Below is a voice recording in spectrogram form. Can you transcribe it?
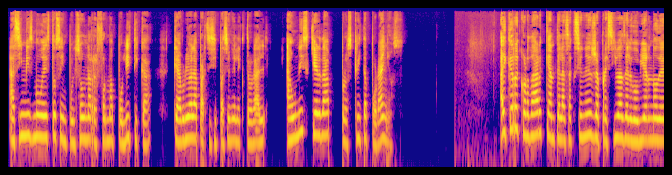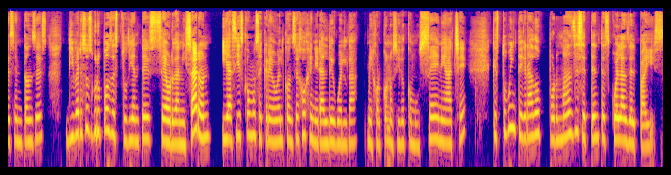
asimismo esto se impulsó una reforma política que abrió la participación electoral a una izquierda proscrita por años. Hay que recordar que ante las acciones represivas del gobierno de ese entonces, diversos grupos de estudiantes se organizaron y así es como se creó el Consejo General de Huelga, mejor conocido como CNH, que estuvo integrado por más de 70 escuelas del país.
